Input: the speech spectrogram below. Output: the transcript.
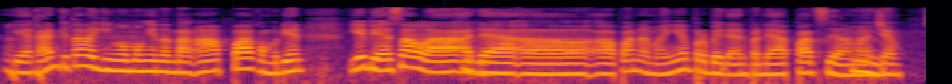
ya kan? Kita lagi ngomongin tentang apa, kemudian ya biasalah hmm. ada uh, apa namanya perbedaan pendapat segala macam. Hmm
